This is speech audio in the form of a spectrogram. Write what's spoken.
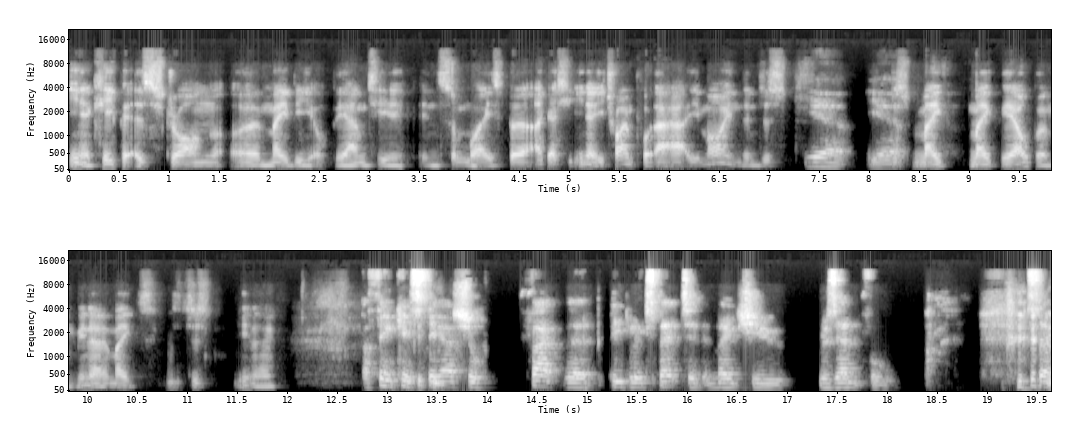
you know, keep it as strong, uh, maybe up the ante in some ways. But I guess you know, you try and put that out of your mind and just yeah, yeah, just make make the album. You know, makes just you know. I think it's the actual fact that people expect it that makes you resentful. so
